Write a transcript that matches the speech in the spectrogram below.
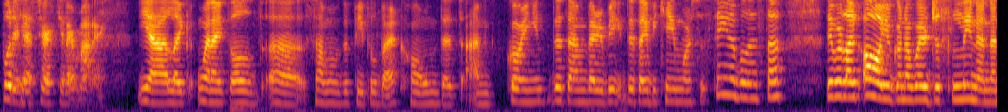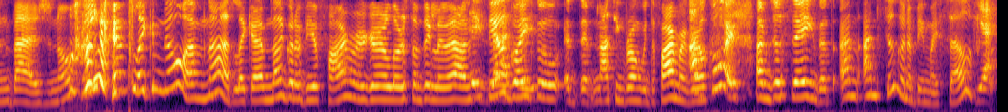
but in Yes. a circular manner. yeah like when i told uh, some of the people back home that i'm going in that i'm very big that i became more sustainable and stuff they were like oh you're gonna wear just linen and beige no it's like no i'm not like i'm not gonna be a farmer girl or something like that i'm still going to uh, nothing wrong with the farmer girl Of course. i'm just saying that i'm, I'm still gonna be myself Yes.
